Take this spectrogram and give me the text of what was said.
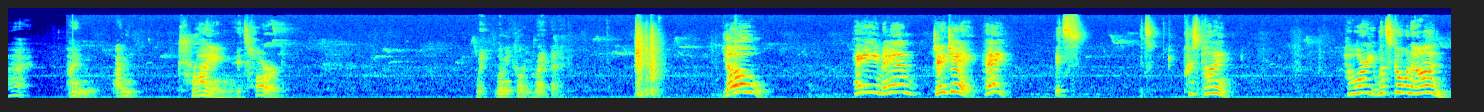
I, I'm I'm trying. It's hard. Wait, let me call you right back. Yo! Hey man! JJ! Hey! It's it's Chris Pine. How are you? What's going on?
